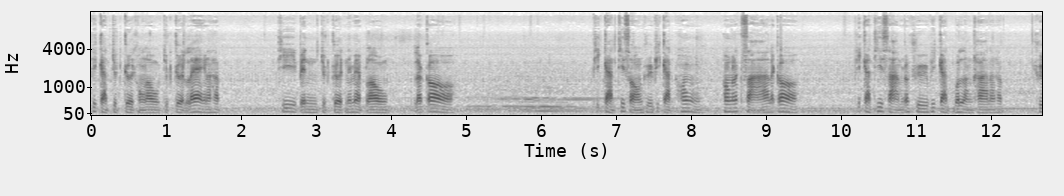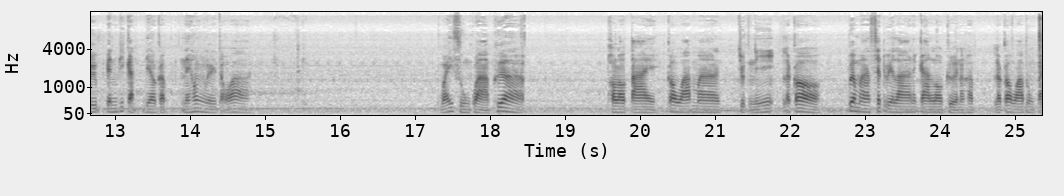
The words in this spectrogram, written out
พิกัดจุดเกิดของเราจุดเกิดแรกนะครับ ที่เป็นจุดเกิดในแมปเรา แล้วก็ พิกัดที่สองคือพิกัดห้องห้องรักษาแล้วก็พิกัดที่สามก็คือพิกัดบนหลังคานะครับ คือเป็นพิกัดเดียวกับในห้องเลยแต่ว่า ไว้สูงกว่าเพื่อ พอเราตายก็วาร์ปมาจุดนี้ แล้วก็เพื่อมาเซตเวลาในการรอเกิดนะครับ แล้วก็วาร์ปลงไป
